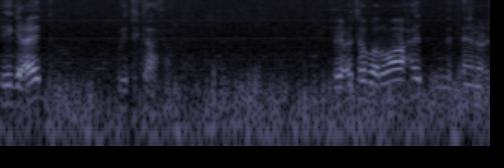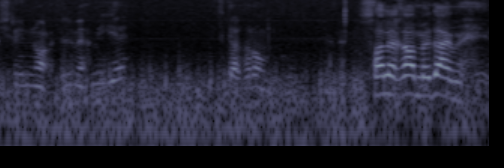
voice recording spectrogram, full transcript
يقعد ويتكاثر. فيعتبر واحد من 22 نوع في المحمية يتكاثرون صار لي قامه دائما الحين.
